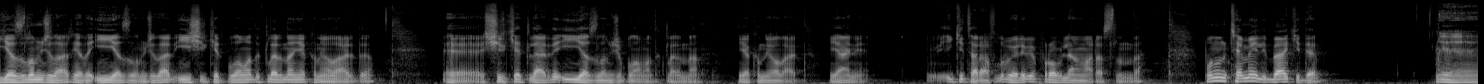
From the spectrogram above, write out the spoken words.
yazılımcılar ya da iyi yazılımcılar iyi şirket bulamadıklarından yakınıyorlardı. E, şirketler de iyi yazılımcı bulamadıklarından yakınıyorlardı. Yani iki taraflı böyle bir problem var aslında. Bunun temeli belki de e,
